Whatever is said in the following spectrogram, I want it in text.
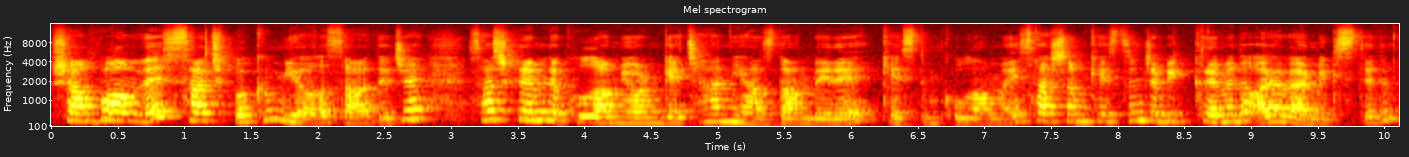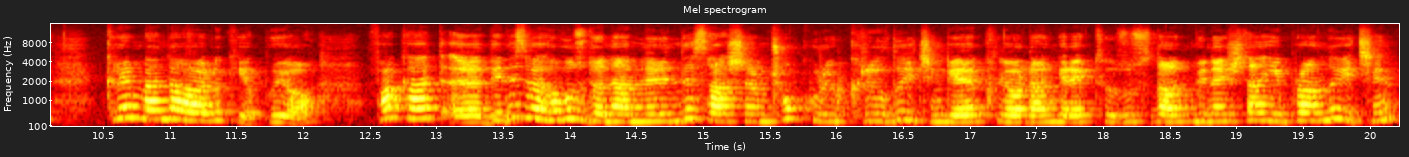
Şampuan ve saç bakım yağı sadece. Saç kremi de kullanmıyorum. Geçen yazdan beri kestim kullanmayı. Saçlarımı kestirince bir kreme de ara vermek istedim. Krem bende ağırlık yapıyor. Fakat e, deniz ve havuz dönemlerinde saçlarım çok kuruyup kırıldığı için gerek klordan gerek tuzlu sudan, güneşten yıprandığı için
